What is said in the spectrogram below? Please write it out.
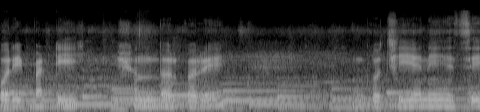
পরিপাটি সুন্দর করে গুছিয়ে নিয়েছি।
